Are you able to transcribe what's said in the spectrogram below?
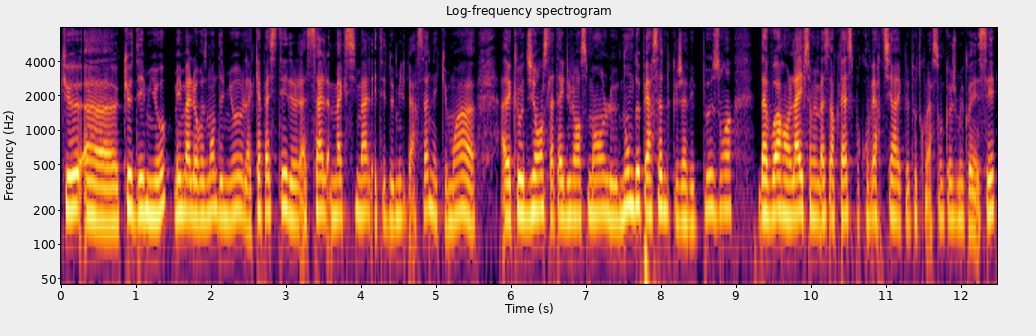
que, euh, que Demio. Mais malheureusement, Demio, la capacité de la salle maximale était 2000 personnes et que moi, euh, avec l'audience, la taille du lancement, le nombre de personnes que j'avais besoin d'avoir en live sur mes masterclass pour convertir avec le taux de conversion que je me connaissais,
